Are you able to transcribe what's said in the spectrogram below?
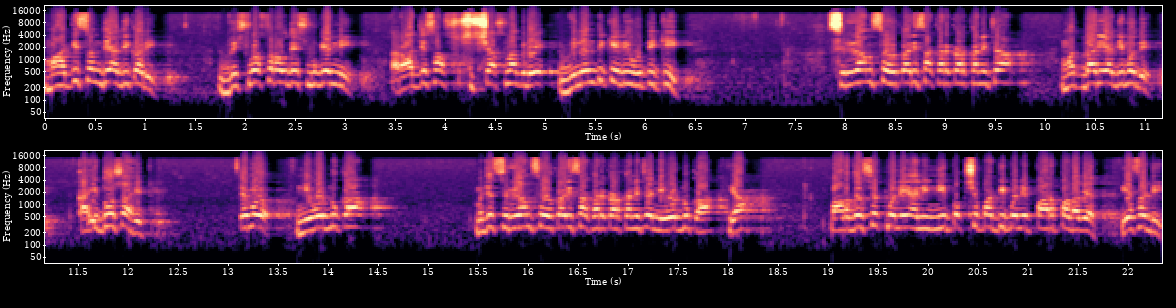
माजी संधी अधिकारी विश्वासराव देशमुख यांनी राज्य शासनाकडे विनंती केली होती की श्रीराम सहकारी साखर कारखान्याच्या मतदार यादीमध्ये काही दोष आहेत. त्यामुळं निवडणुका म्हणजे श्रीराम सहकारी साखर कारखान्याच्या निवडणुका या पारदर्शकपणे आणि निपक्षपातीपणे पार पाडाव्यात यासाठी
